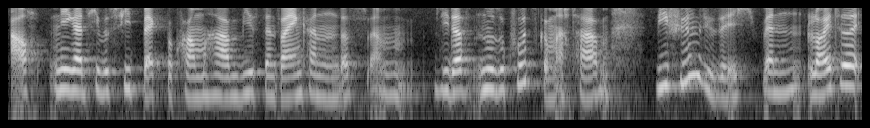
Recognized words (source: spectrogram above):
auch negatives Feedback bekommen haben, wie es denn sein kann, dass ähm, Sie das nur so kurz gemacht haben. Wie fühlen Sie sich, wenn Leute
